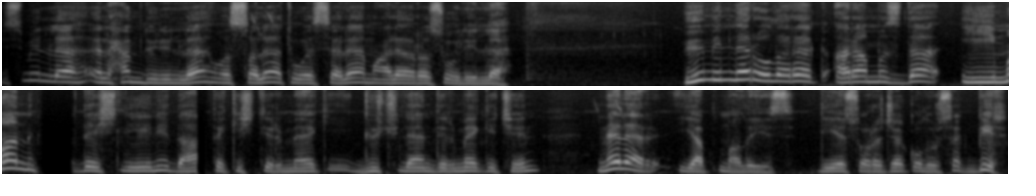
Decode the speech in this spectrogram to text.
Bismillah, elhamdülillah ve salatu ve selamu ala Resulillah. Müminler olarak aramızda iman kardeşliğini daha pekiştirmek, güçlendirmek için neler yapmalıyız diye soracak olursak bir,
